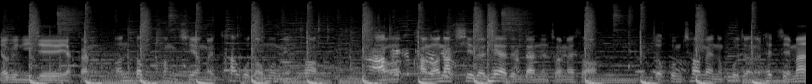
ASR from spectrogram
여긴 이제 약간 언덕형 지형을 타고 넘으면서 광어, 광어 낚시를 해야 된다는 점에서 조금 처음에는 고전을 했지만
